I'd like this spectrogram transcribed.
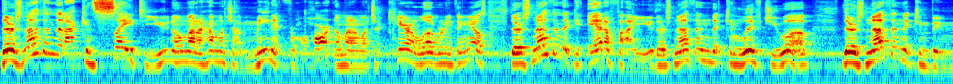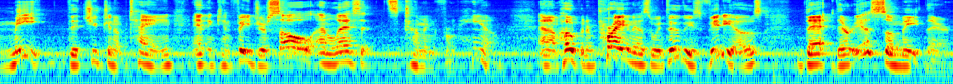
There's nothing that I can say to you, no matter how much I mean it from my heart, no matter how much I care, love, or anything else. There's nothing that can edify you. There's nothing that can lift you up. There's nothing that can be meat that you can obtain and that can feed your soul unless it's coming from Him. And I'm hoping and praying as we do these videos that there is some meat there.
